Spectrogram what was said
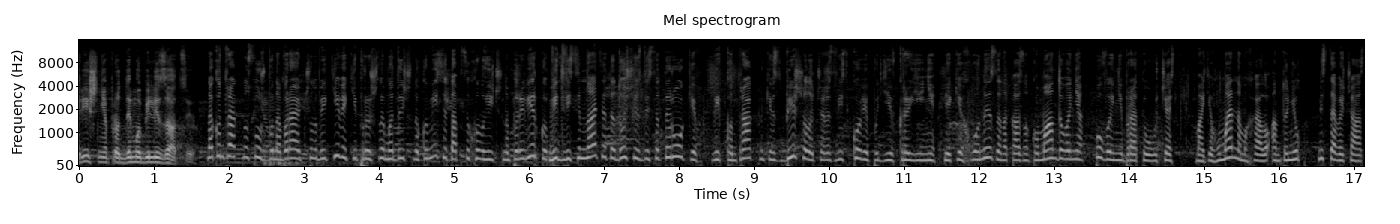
рішення про демобілізацію. На контрактну службу набирають чоловіків, які пройшли медичну комісію та психологічну перевірку від 18 до 60 років. Вік контрактників збільшили через військові події в країні, в яких вони за наказом командування повинні брати участь. Маті Гуменна, Михайло Антонюк. Місцевий час.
